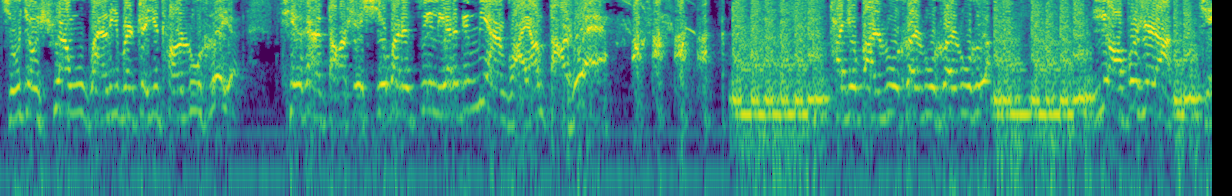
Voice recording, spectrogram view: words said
究竟玄武关里边这一趟如何呀？秦汉当时喜欢的嘴咧的跟面瓜一样，大帅，哈哈他就把如何如何如何，要不是啊，金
